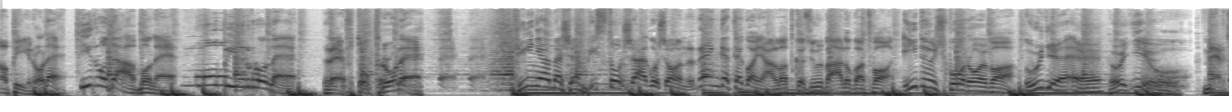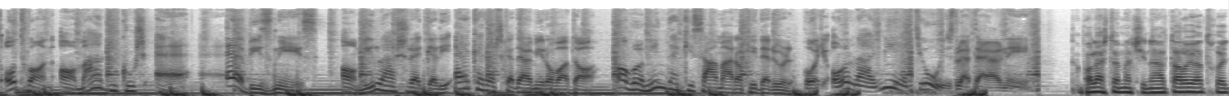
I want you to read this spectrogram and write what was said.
Kanapéról-e? Irodából-e? Mobilról-e? Laptopról-e? Kényelmesen, biztonságosan, rengeteg ajánlat közül válogatva, időspórolva, ugye-e, hogy jó? Mert ott van a mágikus E. E-Business. A millás reggeli elkereskedelmi rovata, ahol mindenki számára kiderül, hogy online miért jó üzletelni. Balázs, te már csináltál olyat, hogy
